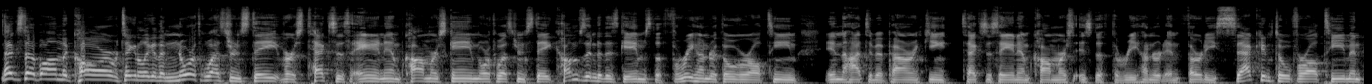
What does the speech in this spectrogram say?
Next up on the card, we're taking a look at the Northwestern State versus Texas A&M Commerce game. Northwestern State comes into this game as the 300th overall team in the Hot Tip Power Ranking. Texas A&M Commerce is the 332nd overall team. And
